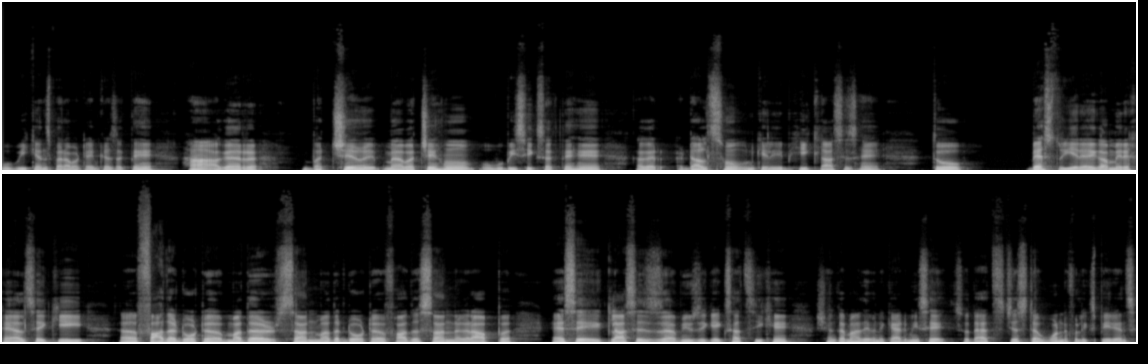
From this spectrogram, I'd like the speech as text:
वो वीकेंड्स पर आप अटेंड कर सकते हैं। हाँ अगर बच्चे बच्चे हों, वो भी सीख सकते हैं। अगर अडल्ट हों, उनके लिए भी क्लासेस हैं। तो बेस्ट तो ये रहेगा मेरे ख्याल से कि father daughter mother son mother daughter father son अगर आप ऐसे क्लासेस म्यूज़िक एक साथ सीखें शंकर महादेवन एकेडमी से। So that's just a wonderful experience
